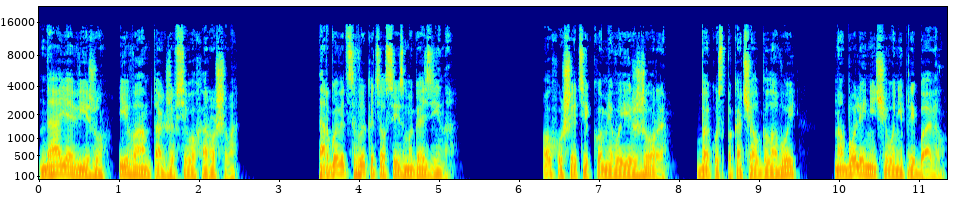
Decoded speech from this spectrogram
«Да, я вижу. И вам также всего хорошего». Торговец выкатился из магазина. «Ох уж эти комивые жоры!» Бекус покачал головой, но более ничего не прибавил.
